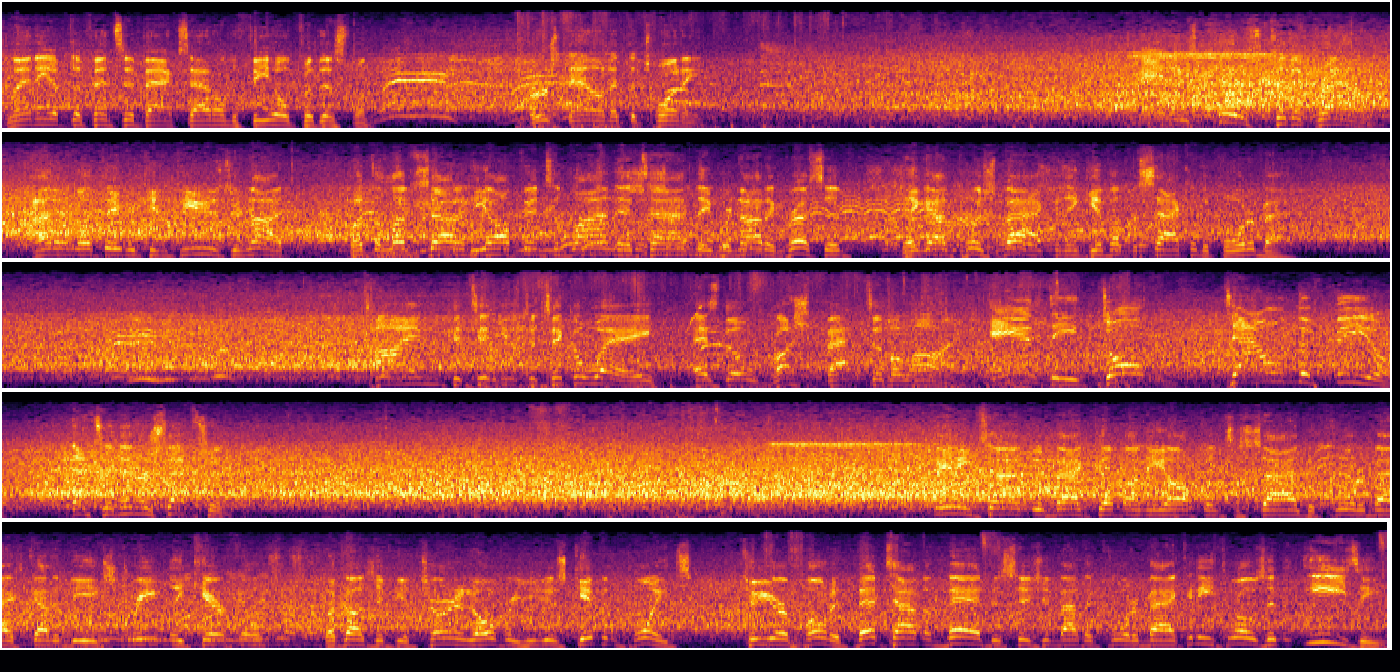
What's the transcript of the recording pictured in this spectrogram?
Plenty of defensive backs out on the field for this one. First down at the 20. And he's forced to the ground. I don't know if they were confused or not, but the left side of the offensive line that time, they were not aggressive. They got pushed back, and they give up a sack of the quarterback. Continues to tick away as they'll rush back to the line. Andy Dalton down the field. That's an interception. Anytime you back up on the offensive side, the quarterback's got to be extremely careful because if you turn it over, you're just giving points to your opponent. That time a bad decision by the quarterback, and he throws it easy.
